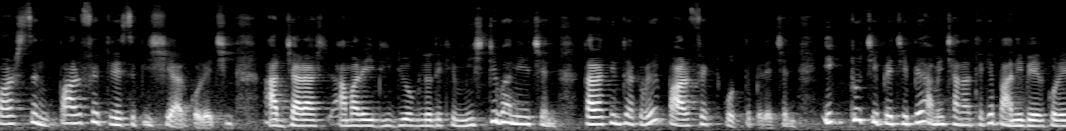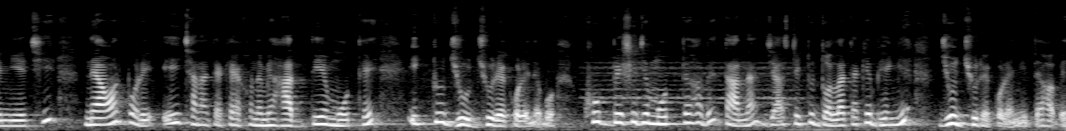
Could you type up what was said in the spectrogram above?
percent perfect recipe share করেছি। আর যারা আমার এই ভিডিওগুলো দেখে মিষ্টি বানিয়েছেন, তারা কিন্তু একেবারে পারফেক্ট করতে পেরেছেন। একটু চিপে চিপে আমি ছানা থেকে পানি বের করে নিয়েছি। নেওয়ার পরে এই ছানাটাকে এখন আমি হাত দিয়ে মথে একটু ঝুরঝুরে করে নেব। খুব বেশি যে মরতে হবে তা না জাস্ট একটু দলাটাকে ভেঙে ঝুরঝুরে করে নিতে হবে।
